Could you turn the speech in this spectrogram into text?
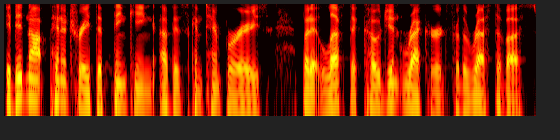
It did not penetrate the thinking of his contemporaries, but it left a cogent record for the rest of us.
